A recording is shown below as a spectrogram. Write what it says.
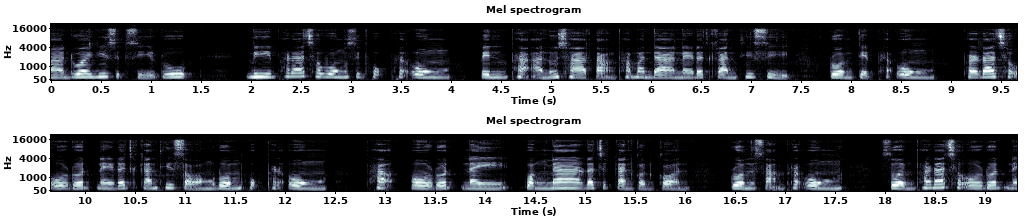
มาด้วย 24 รูป มีพระราชวงศ์ 16 พระองค์ เป็นพระอนุชาต่างพระมารดาในรัชกาลที่ 4 รวม 7 พระองค์ พระราชโอรสในรัชกาลที่สองรวม 6 พระองค์ พระโอรสในวังหน้ารัชกาลก่อนๆ รวม3พระองค์ ส่วนพระราชโอรสใน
